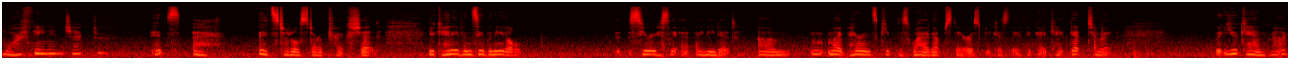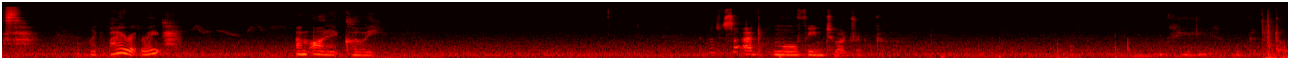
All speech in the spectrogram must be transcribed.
Morphine injector? It's, uh, it's total Star Trek shit. You can't even see the needle. Seriously, I, I need it. Um, my parents keep this wag upstairs because they think I can't get to it. But you can, Max. Like a pirate, right? I'm on it, Chloe. I'll just add morphine to a drip. Okay, open the door.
